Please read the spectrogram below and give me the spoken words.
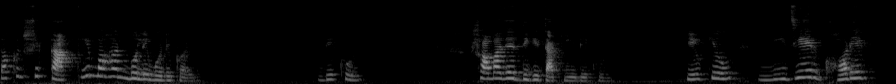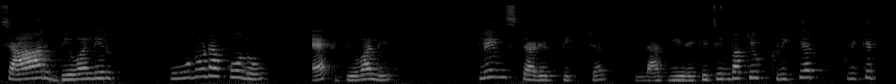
তখন সে কাকে মহান বলে মনে করে? দেখুন, সমাজের দিকে তাকিয়ে দেখুন। কেউ কেউ নিজের ঘরের চার দেওয়ালের কোনো না কোনো এক দেওয়ালে ফিল্ম স্টারের পিকচার লাগিয়ে রেখেছেন বা কেউ ক্রিকেট ক্রিকেট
